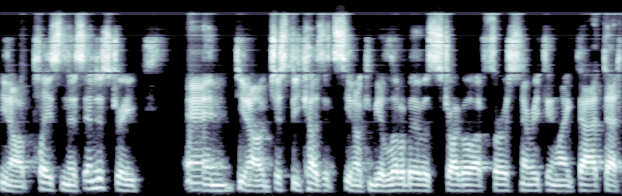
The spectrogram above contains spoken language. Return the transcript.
you know, a place in this industry. And, you know, just because it's, you know, can be a little bit of a struggle at first and everything like that, that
